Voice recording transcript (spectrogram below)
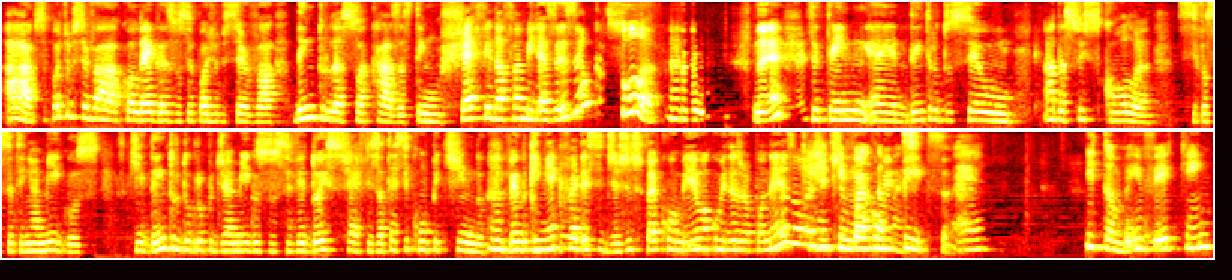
Ah, você pode observar colegas, você pode observar dentro da sua casa. Você tem um chefe da família, às vezes é um caçula, né? Você tem é, dentro do seu, ah, da sua escola, se você tem amigos. Que dentro do grupo de amigos você vê dois chefes até se competindo, vendo quem é que vai decidir. A gente vai comer uma comida japonesa ou a Quem é gente que vai comer mais? pizza? É. E também ver quem,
